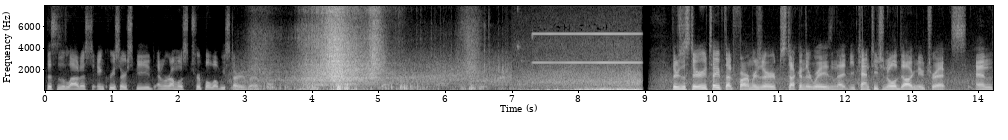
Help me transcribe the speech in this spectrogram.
This has allowed us to increase our speed, and we're almost triple what we started with. There's a stereotype that farmers are stuck in their ways and that you can't teach an old dog new tricks. And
